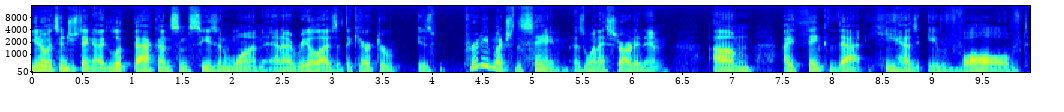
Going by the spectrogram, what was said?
You know, it's interesting. I look back on some season one and I realize that the character is pretty much the same as when I started him. Um, I think that he has evolved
